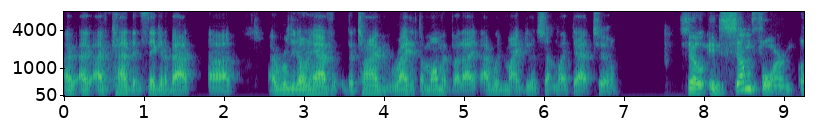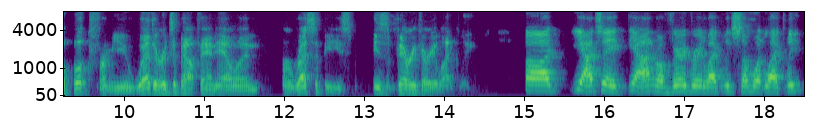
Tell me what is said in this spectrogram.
I, have kind of been thinking about. Uh, I really don't have the time right at the moment, but I, I wouldn't mind doing something like that too. So, in some form, a book from you, whether it's about Van Halen or recipes, is very, very likely. Uh, yeah, I'd say, yeah, I don't know, very, very likely, somewhat likely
